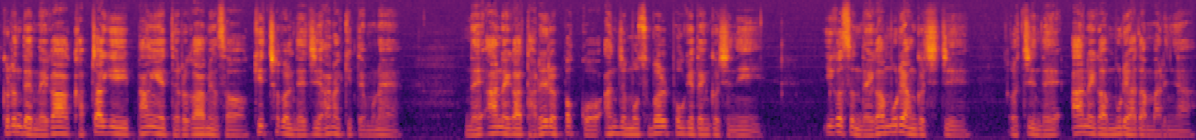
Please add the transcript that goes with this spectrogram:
그런데 내가 갑자기 방에 들어가면서 기척을 내지 않았기 때문에 내 아내가 다리를 뻗고 앉은 모습을 보게 된 것이니 이것은 내가 무례한 것이지 어찌 내 아내가 무례하단 말이냐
